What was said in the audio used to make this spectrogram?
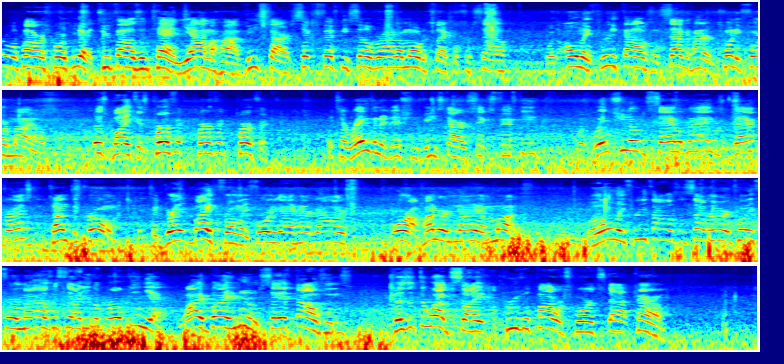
Approval Power Sports, we have a 2010 Yamaha V-Star 650 Silverado motorcycle for sale with only 3,724 miles. This bike is perfect, perfect, perfect. It's a Raven Edition V-Star 650 with windshield, saddlebags, backrest, and tons of chrome. It's a great bike for only $4,900 or $109 a month. With only 3,724 miles, it's not even broken yet. Why buy new? Save thousands. Visit the website, approvalpowersports.com.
